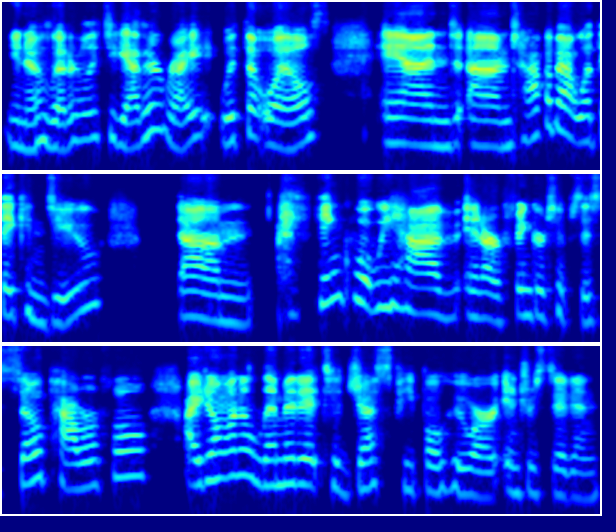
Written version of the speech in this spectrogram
you know, literally together, right, with the oils and um, talk about what they can do. Um, I think what we have in our fingertips is so powerful. I don't want to limit it to just people who are interested in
